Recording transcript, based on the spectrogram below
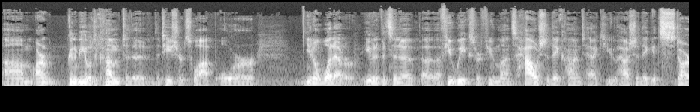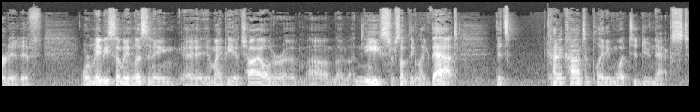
um, aren't going to be able to come to the, the t-shirt swap or, you know, whatever, even if it's in a, a few weeks or a few months, how should they contact you? How should they get started if, or maybe somebody listening, uh, it might be a child or a, um, a niece or something like that, that's kind of contemplating what to do next.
